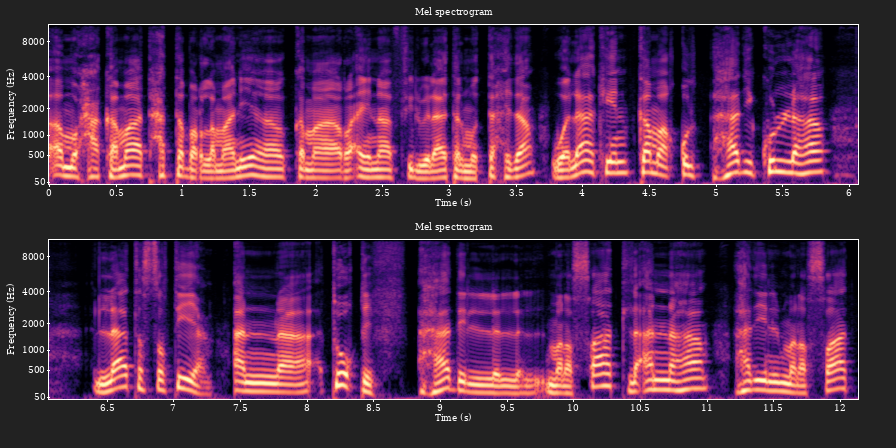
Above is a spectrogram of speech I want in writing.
محاكمات حتى برلمانية كما رأينا في الولايات المتحدة. ولكن كما قلت هذه كلها لا تستطيع أن توقف هذه المنصات لأنها هذه المنصات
